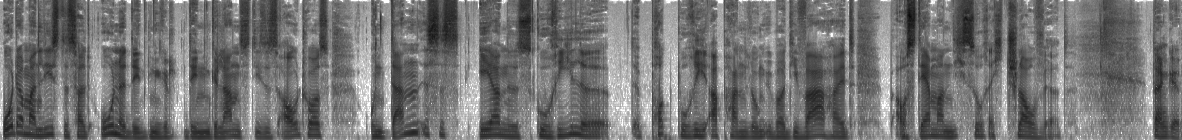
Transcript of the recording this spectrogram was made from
Oder man liest es halt ohne den, den Glanz dieses Autors und dann ist es eher eine skurrile Potpourri-Abhandlung über die Wahrheit, aus der man nicht so recht schlau wird. Danke.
